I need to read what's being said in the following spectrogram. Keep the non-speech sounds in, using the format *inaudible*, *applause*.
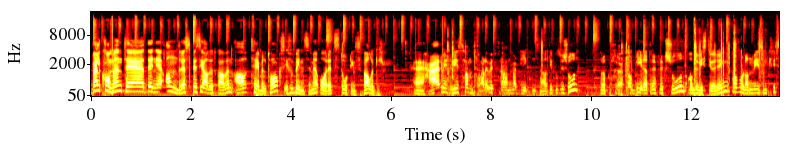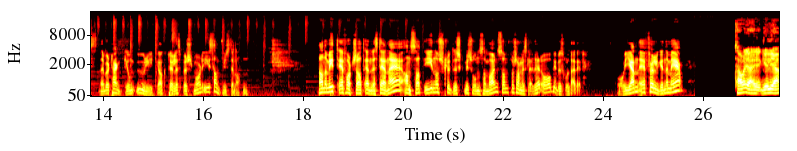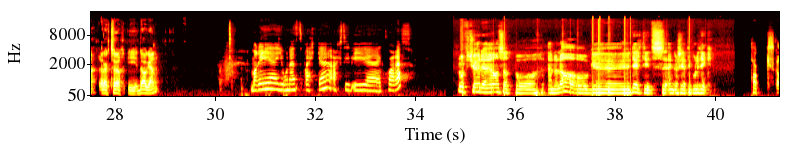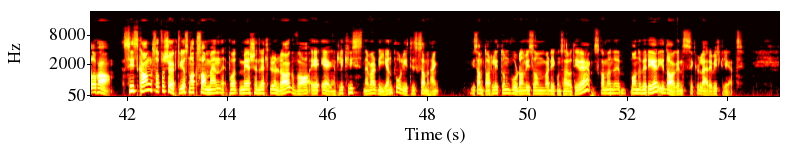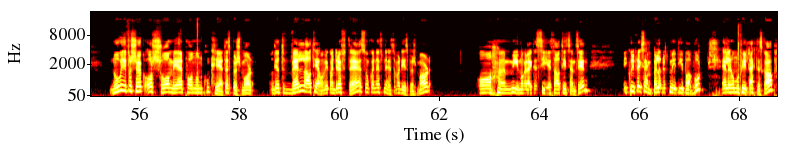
Velkommen til denne andre spesialutgaven av Tabletalks i forbindelse med årets stortingsvalg. Eh, her vil vi samtale ut fra en verdikonservativ posisjon for å forsøke å bidra til refleksjon og bevisstgjøring på hvordan vi som kristne bør tenke om ulike aktuelle spørsmål i samfunnsdebatten. Navnet mitt er fortsatt Endre Stene, ansatt i Norsk Luthersk Misjonssamband som forsamlingsleder og bibelskolelærer. Og igjen er følgende med Tarjei Gilje, redaktør i Dagen. Marie Jones Brekke, aktiv i eh, KrF. Rolf Kjøde, ansatt på NLA og eh, deltidsengasjert i politikk. Takk skal dere ha. Sist gang så forsøkte vi å snakke sammen på et mer generelt grunnlag hva er egentlig kristne verdier i en politisk sammenheng. Vi samtalte litt om hvordan vi som verdikonservative skal manøvrere i dagens sekulære virkelighet. Nå vil vi forsøke å se mer på noen konkrete spørsmål og Det er et vell av temaer vi kan drøfte som kan defineres som verdispørsmål. Og *laughs* mye må vi legge til side av tidshensyn. Vi kunne f.eks. ha brukt mye tid på abort eller homofilt ekteskap.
